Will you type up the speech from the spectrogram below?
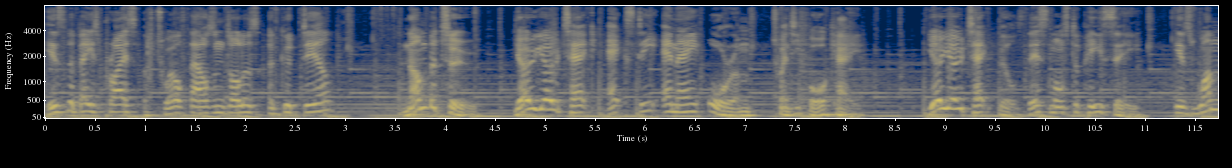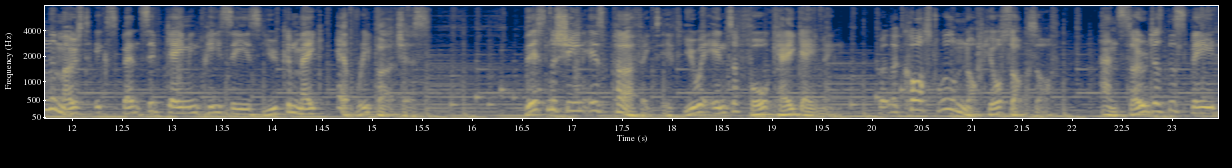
Is the base price of $12,000 a good deal? Number 2. Yo-Yo YoYoTech XDNA Aurum 24K Yo-Yo YoYoTech builds this monster PC, is one of the most expensive gaming PCs you can make every purchase. This machine is perfect if you are into 4K gaming, but the cost will knock your socks off and so does the speed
